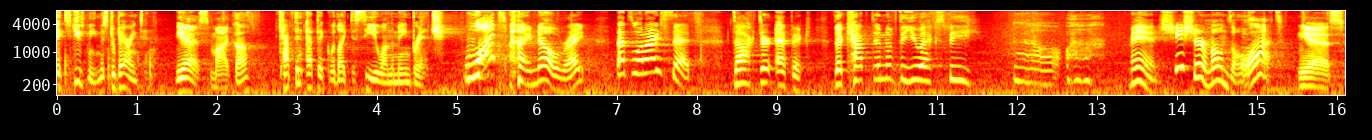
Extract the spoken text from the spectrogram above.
Excuse me, Mr. Barrington. Yes, Micah. Captain Epic would like to see you on the main bridge. What? I know, right? That's what I said. Dr. Epic, the captain of the UXB. No. Man, she sure moans a lot. Yes.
